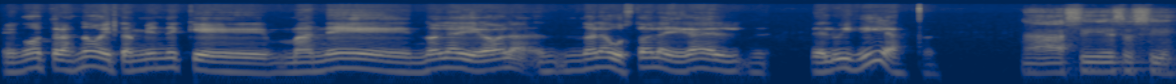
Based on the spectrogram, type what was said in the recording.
en otras no. Y también de que Mané no le ha llegado no le ha gustado la llegada de Luis Díaz. Pues. Ah, sí, eso sí.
